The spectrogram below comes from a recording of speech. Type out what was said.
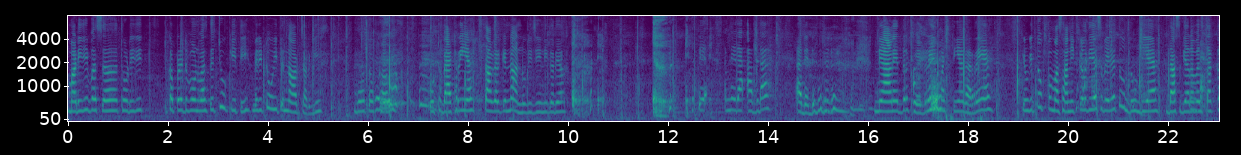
ਮਾੜੀ ਜੀ ਬਸ ਥੋੜੀ ਜੀ ਕੱਪੜੇ ਧਵਾਉਣ ਵਾਸਤੇ ਝੂਕੀ ਤੀ, ਮੇਰੀ ਢੂਹੀ ਤੇ ਨਾੜ ਚੜ ਗਈ। ਬਹੁਤ ਔਖਾ। ਉੱਠ ਬੈਠ ਰਹੀ ਐ ਤਾਂ ਕਰਕੇ ਨਹਾਉਣ ਨੂੰ ਵੀ ਜੀ ਨਹੀਂ ਕਰਿਆ। ਤੇ ਮੇਰਾ ਆਬੜਾ ਆ ਦੇ ਦੇ। ਨਿਆਣੇ ਇੱਧਰ ਖੇਡ ਰਹੇ ਆ ਮਸਤੀਆਂ ਕਰ ਰਹੇ ਆ ਕਿਉਂਕਿ ਧੁੱਪ ਮਸਾ ਨਿਕਲਦੀ ਐ ਸਵੇਰੇ ਧੁੰਦ ਹੁੰਦੀ ਐ 10 11 ਵਜੇ ਤੱਕ।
